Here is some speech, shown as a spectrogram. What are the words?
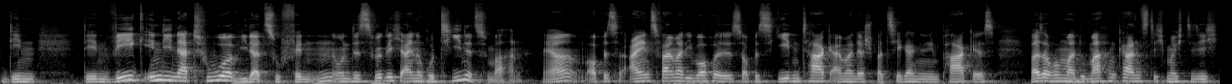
den, den Weg in die Natur wiederzufinden und es wirklich eine Routine zu machen. Ja? Ob es ein, zweimal die Woche ist, ob es jeden Tag einmal der Spaziergang in den Park ist, was auch immer du machen kannst. Ich möchte dich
